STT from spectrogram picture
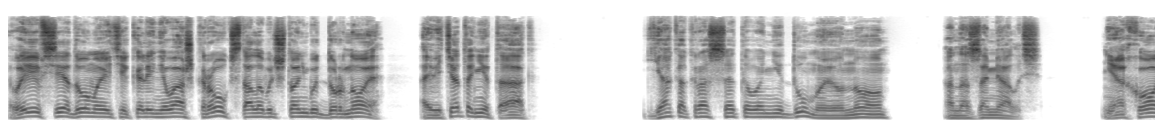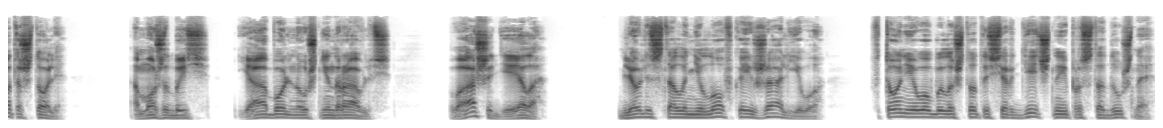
Вы все думаете, коли не ваш круг, стало быть что-нибудь дурное, а ведь это не так. Я как раз этого не думаю, но... Она замялась. Неохота, что ли? А может быть, я больно уж не нравлюсь. Ваше дело. Лёле стало неловко и жаль его. В тоне его было что-то сердечное и простодушное.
